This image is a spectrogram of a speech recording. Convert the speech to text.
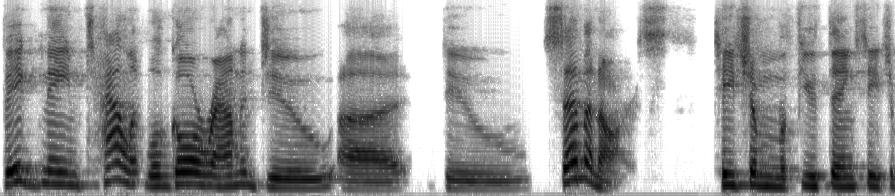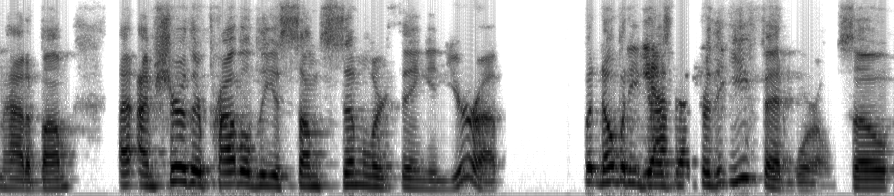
big name talent will go around and do uh, do seminars, teach them a few things, teach them how to bump. I, am sure there probably is some similar thing in Europe, but nobody yeah. does that for the EFED world. So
